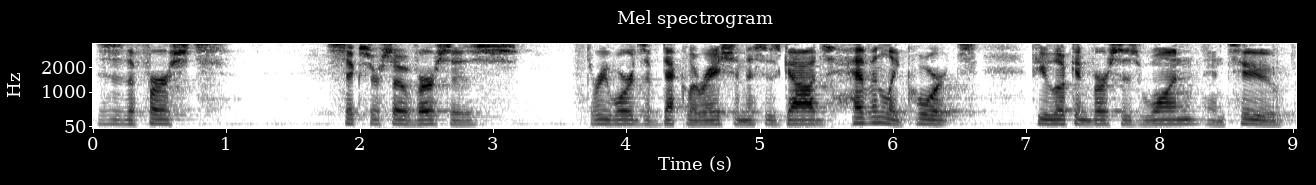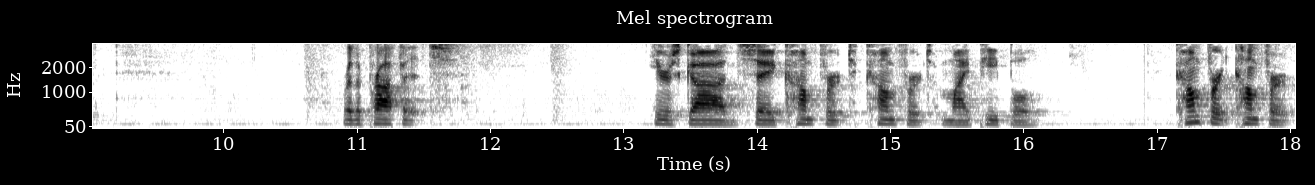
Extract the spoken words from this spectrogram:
This is the first six or so verses. Three words of declaration. This is God's heavenly court. If you look in verses 1 and 2, where the prophet hears God say, Comfort, comfort my people. Comfort, comfort.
